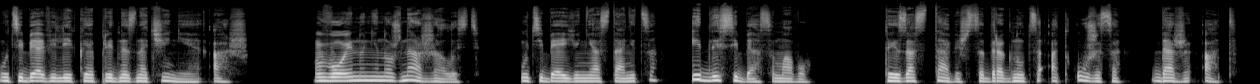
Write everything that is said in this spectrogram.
У тебя великое предназначение, Аш. Воину не нужна жалость. У тебя ее не останется и для себя самого. Ты заставишь содрогнуться от ужаса даже ад.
